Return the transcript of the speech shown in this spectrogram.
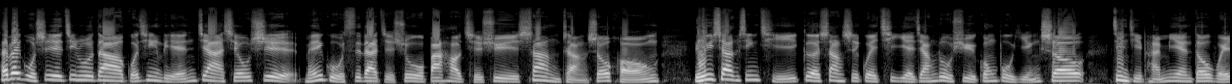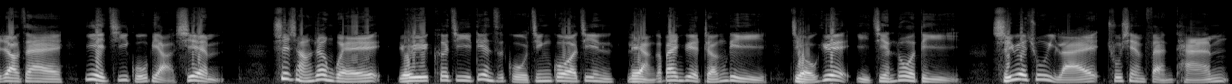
台北股市进入到国庆连假休市，美股四大指数八号持续上涨收红。由于下个星期各上市柜企业将陆续公布营收，近期盘面都围绕在业绩股表现。市场认为，由于科技电子股经过近两个半月整理，九月已见落底，十月初以来出现反弹。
